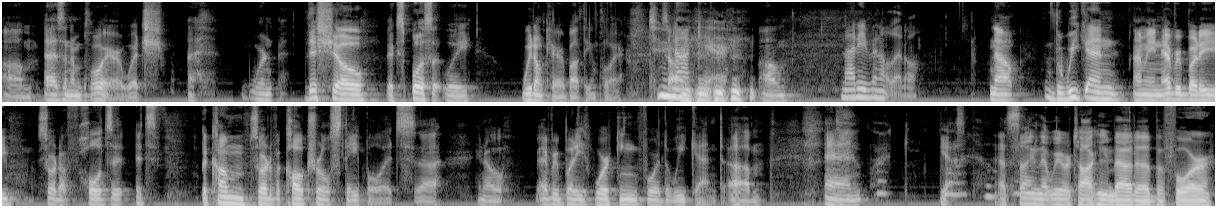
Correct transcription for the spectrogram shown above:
um, as an employer, which uh, we're this show explicitly we don't care about the employer. Do Sorry. not care, not even a little. Now, the weekend, I mean, everybody sort of holds it. It's become sort of a cultural staple. It's, uh, you know, everybody's working for the weekend. Um, and yes, That's something that we were talking about uh, before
